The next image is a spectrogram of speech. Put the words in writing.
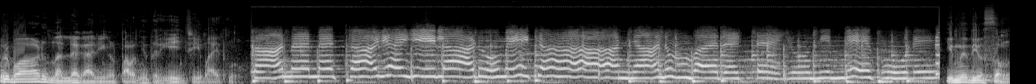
ഒരുപാട് നല്ല കാര്യങ്ങൾ പറഞ്ഞു തരികയും ചെയ്യുമായിരുന്നു. ഇന്ന് ദിവസം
